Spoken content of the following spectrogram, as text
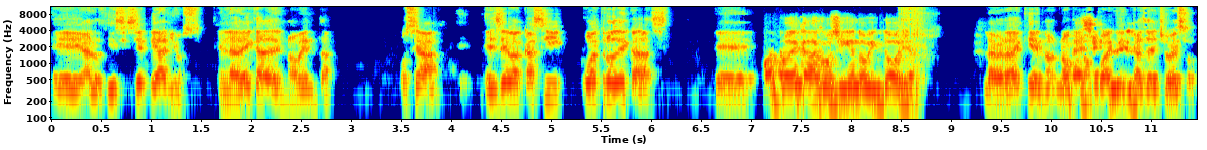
eh, a los 17 años, en la década del 90. O sea, él lleva casi cuatro décadas. Eh, cuatro décadas consiguiendo victoria. La verdad es que no, no conozco a alguien que haya hecho eso.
